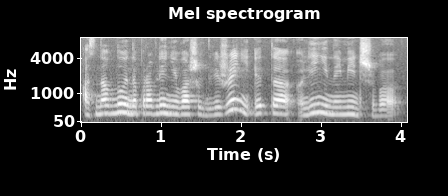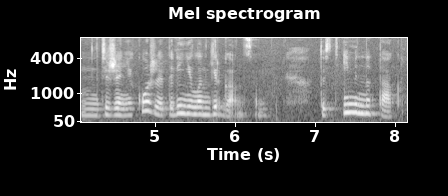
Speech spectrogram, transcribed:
Основное направление ваших движений – это линии наименьшего натяжения кожи, это линии Лангерганса. То есть именно так –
